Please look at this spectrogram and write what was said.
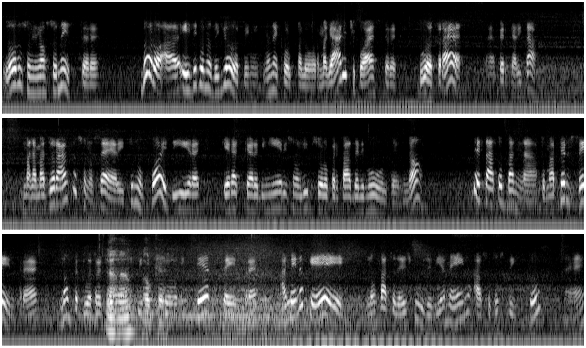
loro sono il nostro nettere, loro eh, eseguono degli ordini, non è colpa loro, magari ci può essere due o tre, eh, per carità, ma la maggioranza sono seri, tu non puoi dire che i carabinieri sono lì solo per fare delle multe, no, è stato bannato, ma per sempre, eh? non per due o tre giorni, uh-huh, 15 okay. giorni, per sempre, a meno che non faccia delle scuse via mail al sottoscritto eh?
